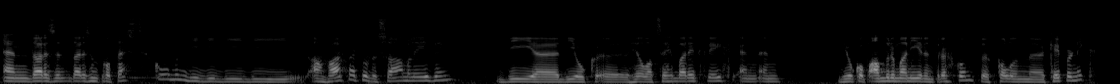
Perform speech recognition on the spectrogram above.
en daar is, een, daar is een protest gekomen die, die, die, die aanvaard werd door de samenleving, die, die ook heel wat zichtbaarheid kreeg en, en die ook op andere manieren terugkomt. Eh, Colin eh, Kaepernick,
